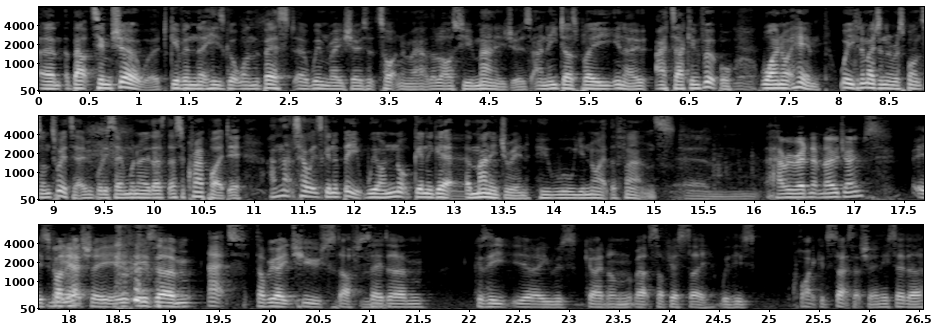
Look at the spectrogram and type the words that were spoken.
um, about Tim Sherwood, given that he's got one of the best uh, win ratios at Tottenham out of the last few managers and he does play, you know, attacking football. Why not him? Well, you can imagine the response on Twitter. Everybody saying, well, no, that's, that's a crap idea. And that's how it's going to be. We are not going to get a manager in who will unite the fans. Harry Redknapp, no, James? It's Not funny yet. actually. His um, at WHU stuff said because he you know, he was going on about stuff yesterday with his quite good stats actually, and he said uh,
